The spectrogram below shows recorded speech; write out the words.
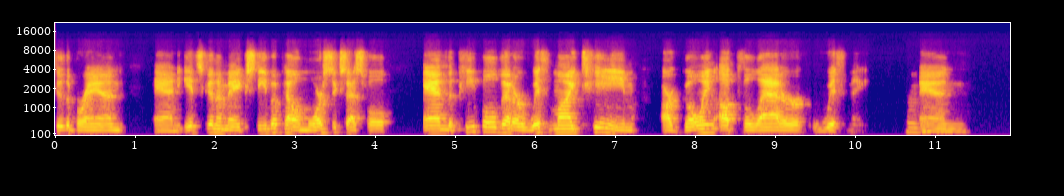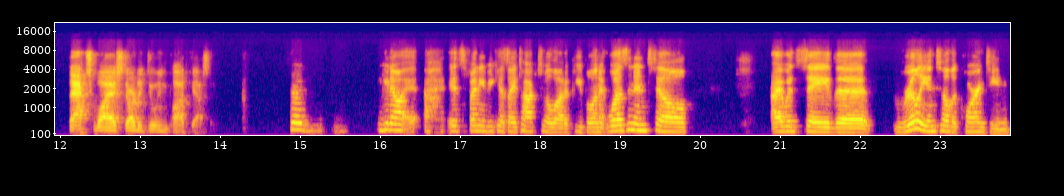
to the brand and it's going to make Steve Appell more successful. And the people that are with my team are going up the ladder with me. Mm-hmm. And that's why I started doing podcasting. So, you know, it, it's funny because I talked to a lot of people, and it wasn't until I would say the really until the quarantine.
